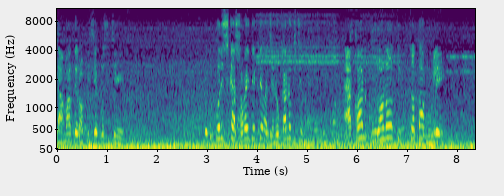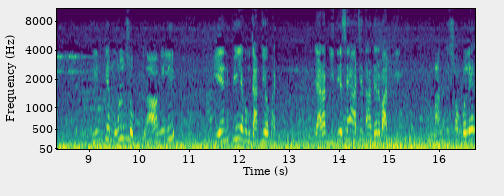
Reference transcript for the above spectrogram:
জামাতের অফিসে বসছে। এ তো পরিষ্কার, সবাই দেখতে পাচ্ছে, লোকানো কিছু নয় এখন পুরনো তিক্ততা ভুলে তিনটে মূল শক্তি, আওয়ামী লীগ, বিএনপি এবং জাতীয় পার্টি, যারা বিদেশে আছে তাদের বাদ দিয়ে। বাকি সকলের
